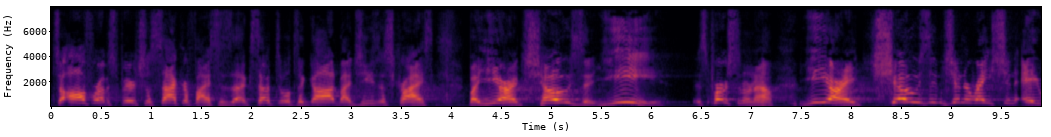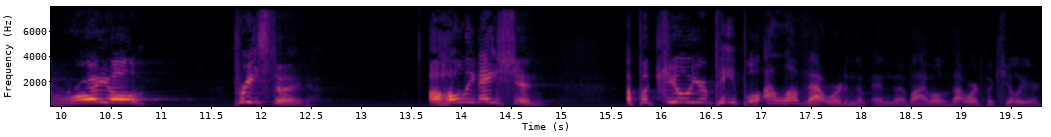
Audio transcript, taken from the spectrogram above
to offer up spiritual sacrifices acceptable to God by Jesus Christ. But ye are chosen, ye, it's personal now, ye are a chosen generation, a royal priesthood, a holy nation, a peculiar people. I love that word in the, in the Bible, that word peculiar.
